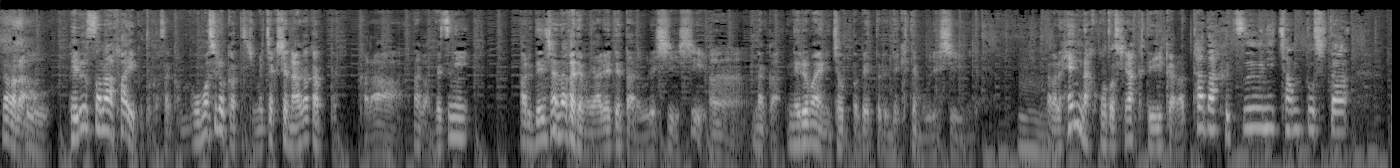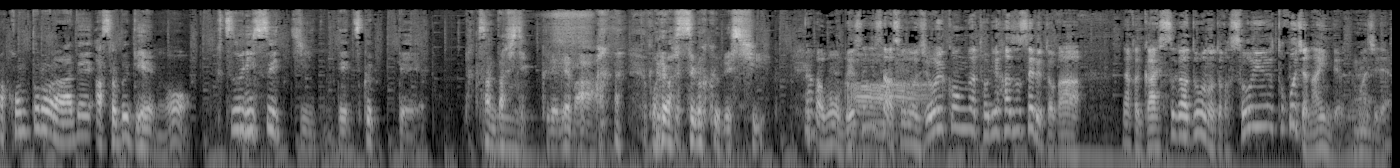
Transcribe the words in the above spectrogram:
だからペルソナ5とかさ面白かったしめちゃくちゃ長かったからなんか別にあれ電車の中でもやれてたら嬉しいし、はいなんか寝る前にちょっとベッドでできても嬉しいみたいうん。なだから変なことしなくていいからただ普通にちゃんとした、まあ、コントローラーで遊ぶゲームを普通にスイッチで作ってたくさん出してくれれば、俺はすごく嬉しいなんかもう別にさ、そのジョイコンが取り外せるとか、なんか画質がどうのとかそういうとこじゃないんだよね、マジで。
